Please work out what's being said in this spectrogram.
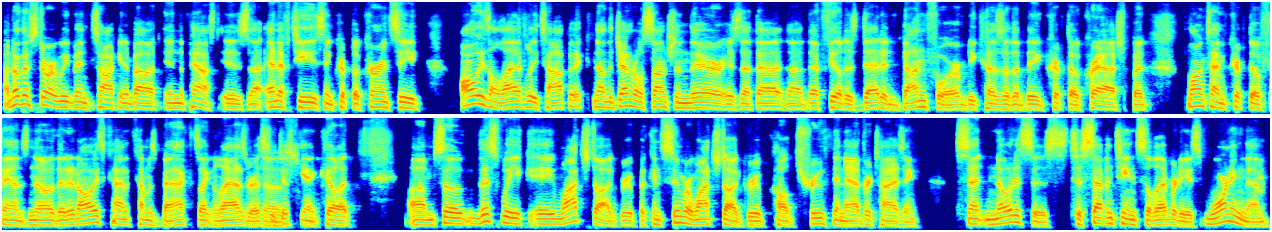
Another story we've been talking about in the past is uh, NFTs and cryptocurrency. Always a lively topic. Now, the general assumption there is that that, uh, that field is dead and done for because of the big crypto crash. But longtime crypto fans know that it always kind of comes back. It's like Lazarus, you just can't kill it. Um, so this week, a watchdog group, a consumer watchdog group called Truth in Advertising, sent notices to 17 celebrities warning them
